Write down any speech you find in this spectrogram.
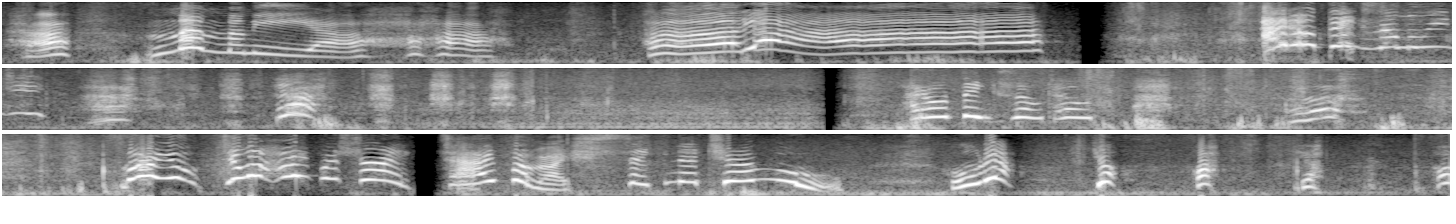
Ha! Mamma mia! Ha ha! Ha! Yeah! I don't think so, Luigi. Ha! Ha! I don't think so, Toad. Uh, Mario, do a hyper strike! Time for my signature move. Hoodah! Yeah! Ha! Yeah! Ha!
